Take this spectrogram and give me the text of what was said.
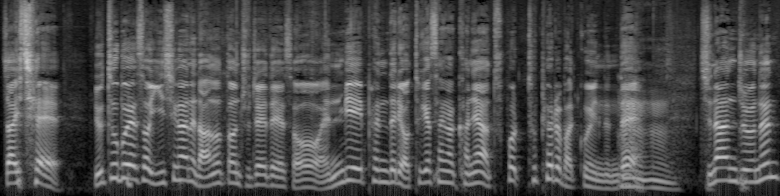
자 이제 유튜브에서 이 시간에 나눴던 주제에 대해서 NBA 팬들이 어떻게 생각하냐 투표, 를 받고 있는데 음, 음. 지난주는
